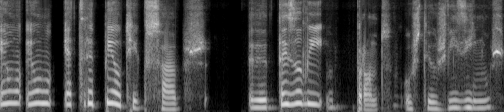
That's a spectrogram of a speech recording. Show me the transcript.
É, um, é, um- é terapêutico, sabes? Eh, tens ali, pronto, os teus vizinhos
